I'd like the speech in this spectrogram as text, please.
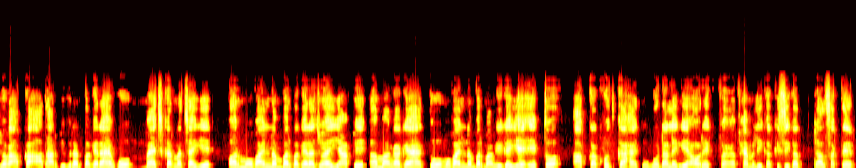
जो आपका आधार विवरण वगैरह है वो मैच करना चाहिए। और मोबाइल नंबर वगैरह जो है यहाँ पे मांगा गया है। दो मोबाइल नंबर मांगी गई है। एक तो आपका खुद का है तो वो डालेंगे और एक फैमिली का किसी का डाल सकते हैं।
